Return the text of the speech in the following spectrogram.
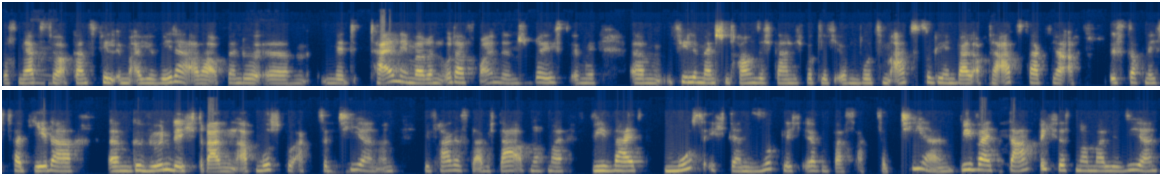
das merkst mhm. du auch ganz viel im Ayurveda, aber auch wenn du ähm, mit Teilnehmerinnen oder Freundinnen sprichst, irgendwie, ähm, viele Menschen trauen sich gar nicht wirklich irgendwo zum Arzt zu gehen, weil auch der Arzt sagt, ja, ach, ist doch nichts, hat jeder, ähm, gewöhn dich dran, ach, musst du akzeptieren. Und die Frage ist, glaube ich, da auch nochmal, wie weit muss ich denn wirklich irgendwas akzeptieren? Wie weit darf ich das normalisieren?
